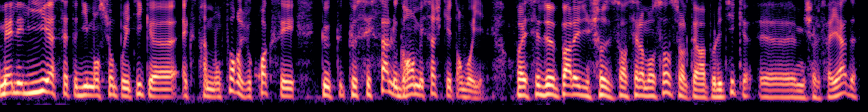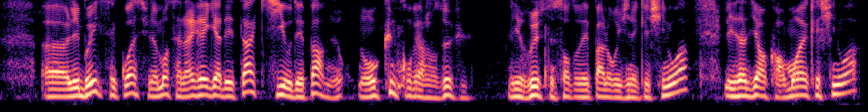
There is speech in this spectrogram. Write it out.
mais elle est liée à cette dimension politique euh, extrêmement forte, et je crois que c'est que, c'est ça le grand message qui est envoyé. On va essayer de parler d'une chose essentielle à mon sens sur le terrain politique, Michel Fayad. les BRICS, c'est quoi? Finalement, c'est un agrégat d'États qui, au départ, n'ont aucune convergence de vue. Les Russes ne s'entendaient pas à l'origine avec les Chinois, les Indiens encore moins avec les Chinois.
